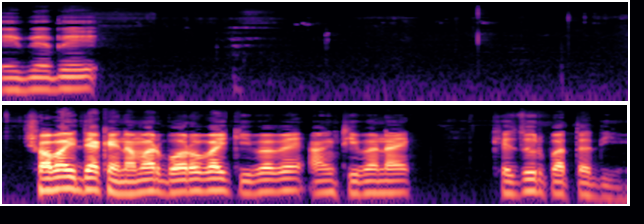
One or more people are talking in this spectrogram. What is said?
এইভাবে সবাই দেখেন আমার বড় ভাই কীভাবে আংটি বানায় খেজুর পাতা দিয়ে।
